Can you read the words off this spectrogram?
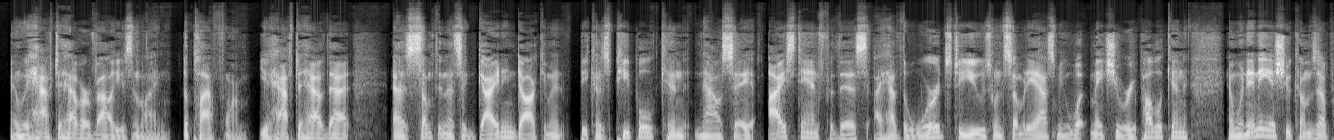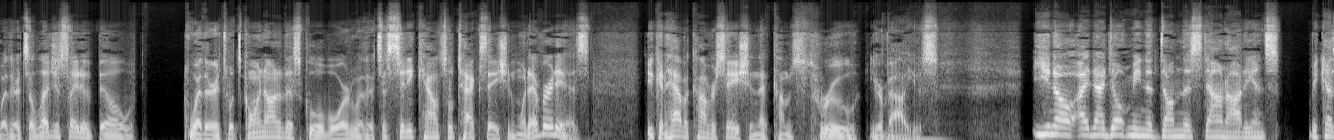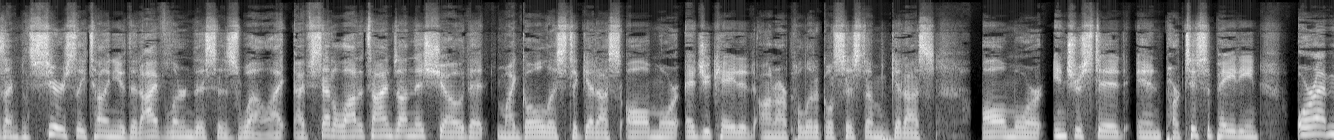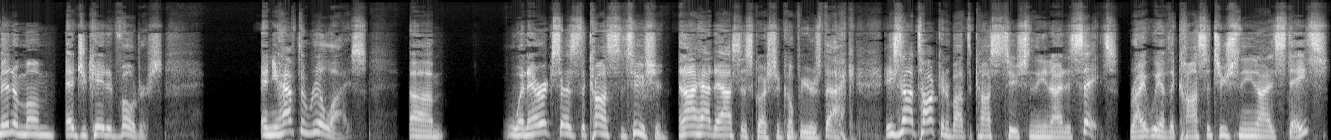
And we have to have our values in line, the platform. You have to have that as something that's a guiding document because people can now say, I stand for this. I have the words to use when somebody asks me what makes you a Republican. And when any issue comes up, whether it's a legislative bill, whether it's what's going on at a school board, whether it's a city council taxation, whatever it is, you can have a conversation that comes through your values. You know, I don't mean to dumb this down, audience because I'm seriously telling you that I've learned this as well. I, have said a lot of times on this show that my goal is to get us all more educated on our political system, get us all more interested in participating, or at minimum, educated voters. And you have to realize, um, when Eric says the Constitution, and I had to ask this question a couple years back, he's not talking about the Constitution of the United States, right? We have the Constitution of the United States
